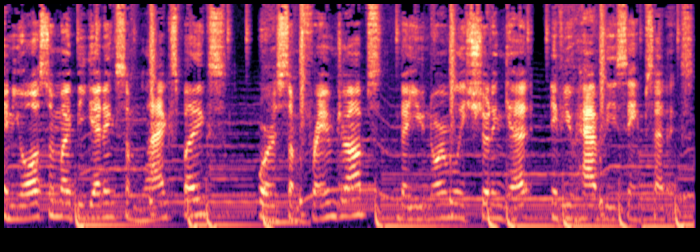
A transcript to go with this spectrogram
and you also might be getting some lag spikes or some frame drops that you normally shouldn't get if you have these same settings.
